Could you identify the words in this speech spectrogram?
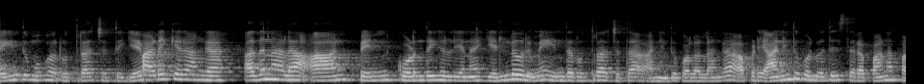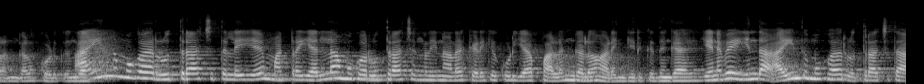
ஐந்து முக ருத்ராட்சத்தையே படைக்கிறாங்க. அதனால ஆண் பெண் குழந்தைகள் என எல்லோருமே இந்த ருத்ராட்சத்தை அணிந்து கொள்ளலாங்க. அப்படி அணிந்து கொள்வது சிறப்பான பலன்களை கொடுக்குங்க. ஐந்து முக ருத்ராட்சத்திலேயே மற்ற எல்லா முக ருத்ராட்சங்களினால கிடைக்கக்கூடிய பலன்களும் அடங்கி இருக்குதுங்க எனவே இந்த ஐந்து முக ருத்ராட்சத்தை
